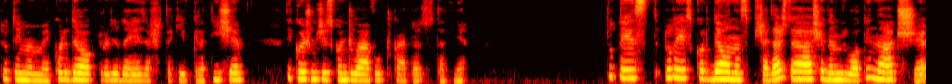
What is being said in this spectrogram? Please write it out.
Tutaj mamy kordeo, które dodaję zawsze w takiej gratisie. Tylko już mi się skończyła włóczka, to jest ostatnie. Tutaj jest, tutaj jest kordeo na sprzedaż za 7 zł na A3.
